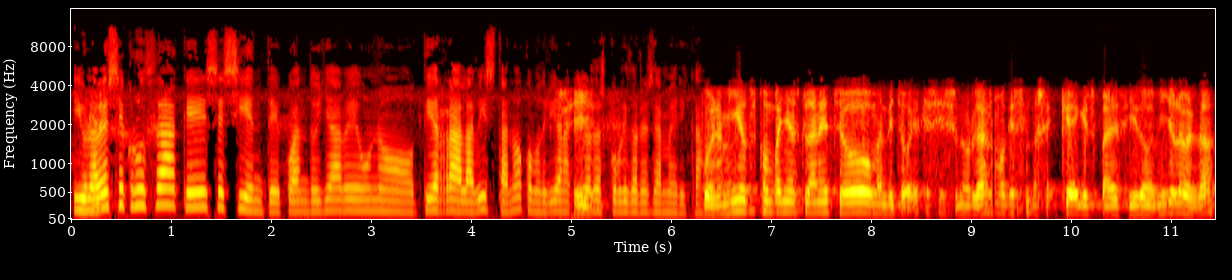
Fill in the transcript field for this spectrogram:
Y una vez se cruza, ¿qué se siente cuando ya ve uno tierra a la vista, ¿no? Como dirían aquellos descubridores de América. Pues a mí otros compañeros que lo han hecho me han dicho, es que si es un orgasmo, que si no sé qué, que es parecido. A mí yo la verdad,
